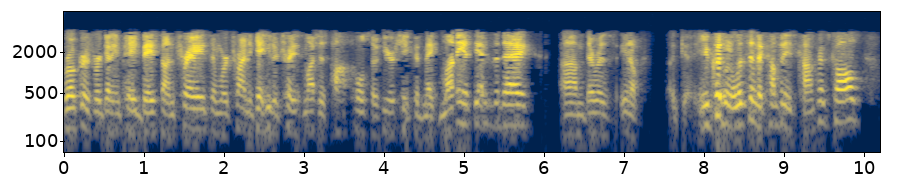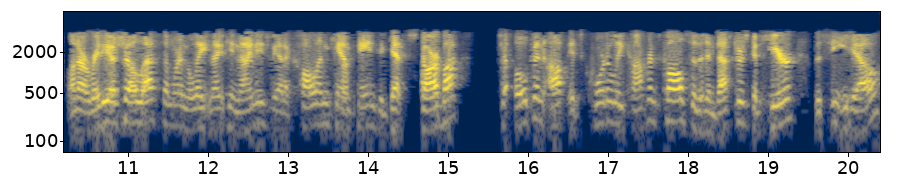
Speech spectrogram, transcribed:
brokers were getting paid based on trades, and we're trying to get you to trade as much as possible so he or she could make money at the end of the day. Um, there was, you know, you couldn't listen to companies' conference calls on our radio show left somewhere in the late 1990s. We had a call-in campaign to get Starbucks to open up its quarterly conference call so that investors could hear the CEO.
